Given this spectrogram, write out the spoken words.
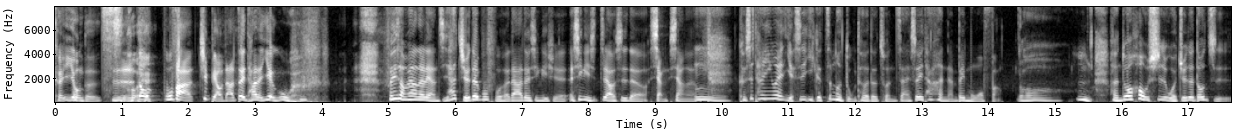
可以用的词都无法去表达对他的厌恶。非常非常的两极，他绝对不符合大家对心理学、呃、心理治疗师的想象啊。嗯，可是他因为也是一个这么独特的存在，所以他很难被模仿。哦，嗯，很多后世我觉得都只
